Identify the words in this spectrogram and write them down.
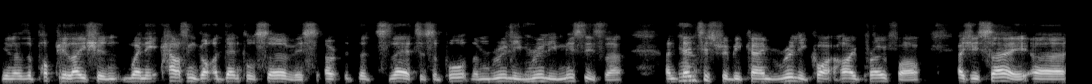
you know the population when it hasn't got a dental service uh, that's there to support them really Yeah. really misses that and Yeah. dentistry became really quite high profile as you say uh,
